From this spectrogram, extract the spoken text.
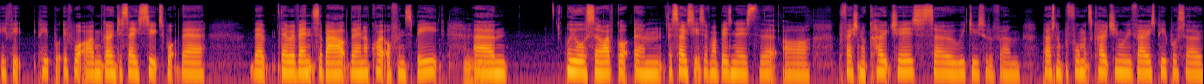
If it people if what I'm going to say suits what their their their events about, then I quite often speak. Um, we also I've got um, associates of my business that are professional coaches, so we do sort of um, personal performance coaching with various people. So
